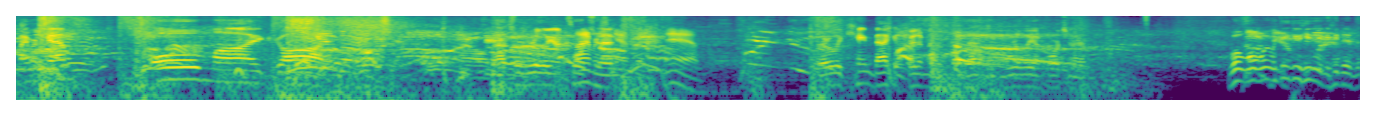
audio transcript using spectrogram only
Timer scam. Oh my god. That's really unfortunate. scam. Damn. They really came back and bit him in the butt. That's really unfortunate. What, what, what did he do? He did, he did uh,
